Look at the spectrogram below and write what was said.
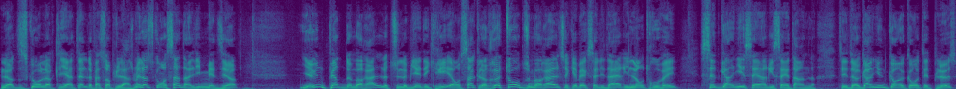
leur discours, leur clientèle de façon plus large. Mais là, ce qu'on sent dans l'immédiat, il y a eu une perte de morale, tu l'as bien décrit, et on sent que le retour du moral chez Québec solidaire, ils l'ont trouvé, c'est de gagner Saint-Henri-Saint-Anne. C'est de gagner une, un comté de plus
